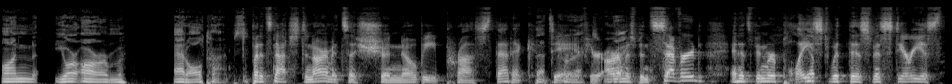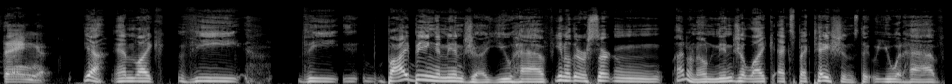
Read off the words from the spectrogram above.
on your arm at all times. But it's not just an arm, it's a shinobi prosthetic, That's Dave. Correct. Your arm right. has been severed and it's been replaced yep. with this mysterious thing. Yeah, and like the the by being a ninja, you have you know there are certain I don't know ninja like expectations that you would have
